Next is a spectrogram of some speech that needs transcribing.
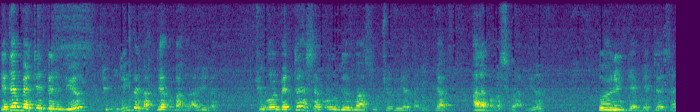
Neden beddua etmedim diyor. Çünkü diyor ben bak, yapma bakın acıyla. Çünkü onu beddua etsem onu diyor masum çocuğu ya da ihtiyar ana babası var diyor. Ölünce etsem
